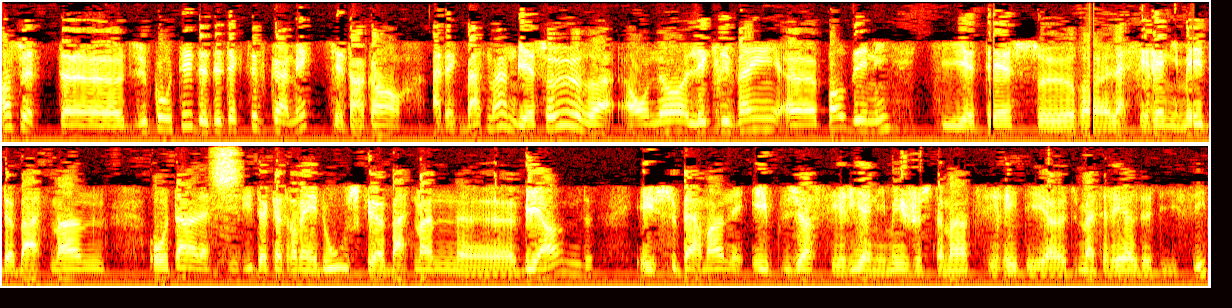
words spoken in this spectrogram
Ensuite, euh, du côté de Detective Comics, qui est encore avec Batman, bien sûr, on a l'écrivain euh, Paul Dini, qui était sur euh, la série animée de Batman, autant la série de 92 que Batman euh, Beyond, et Superman et plusieurs séries animées justement tirées des, euh, du matériel de DC.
